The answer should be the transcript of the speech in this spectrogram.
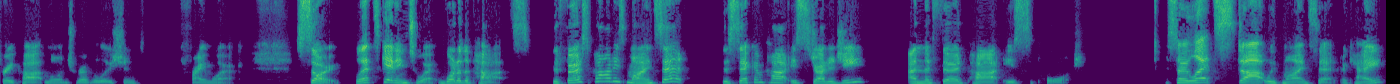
three part launch revolution framework. So, let's get into it. What are the parts? The first part is mindset, the second part is strategy, and the third part is support. So let's start with mindset, okay?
